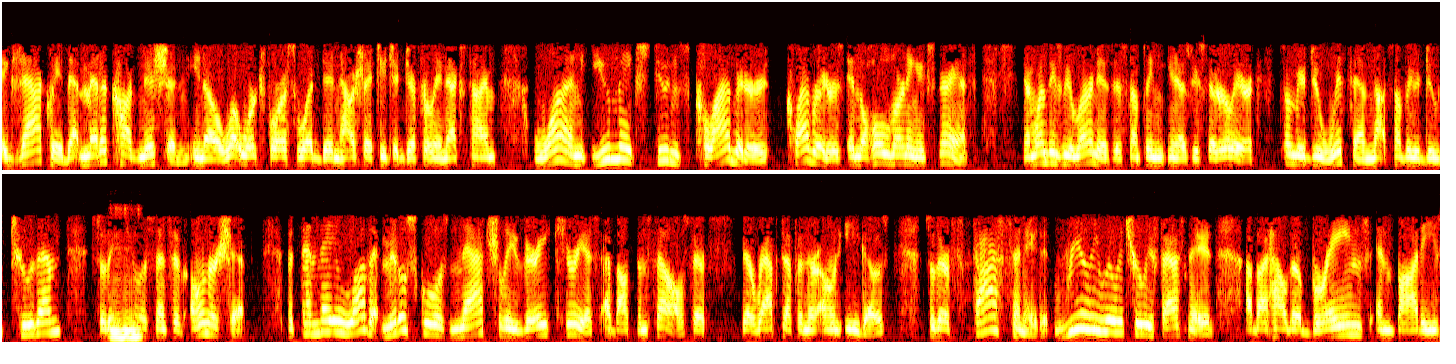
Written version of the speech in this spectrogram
Exactly that metacognition. You know, what worked for us, what didn't. How should I teach it differently next time? One, you make students collaborators, collaborators in the whole learning experience. And one of the things we learn is, is something, you know, as we said earlier, something you do with them, not something you do to them, so they mm-hmm. feel a sense of ownership but then they love it. Middle school is naturally very curious about themselves. They're they're wrapped up in their own egos. So they're fascinated, really, really, truly fascinated about how their brains and bodies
